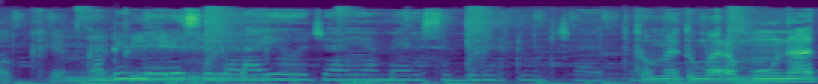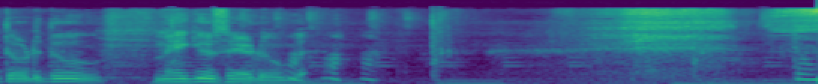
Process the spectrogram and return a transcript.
ओके मैं भी मेरे से लड़ाई हो जाए या मेरे से दिल टूट जाए तो। तो मैं तुम्हारा मुँह ना तोड़ दूँ मैं क्यों सैड होगा तुम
